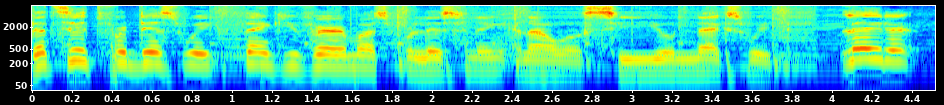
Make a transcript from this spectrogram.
That's it for this week. Thank you very much for listening, and I will see you next week. Later.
